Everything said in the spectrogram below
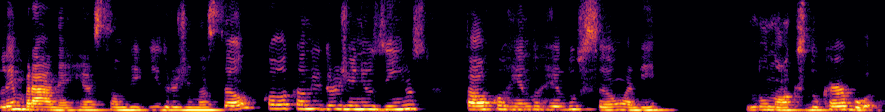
lembrar, né, reação de hidrogenação, colocando hidrogêniozinhos, está ocorrendo redução ali no NOx do carbono.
